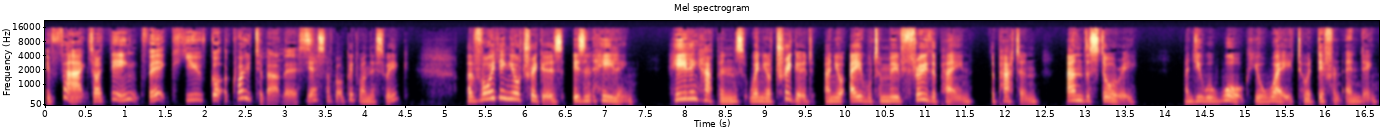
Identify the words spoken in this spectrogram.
In fact, I think, Vic, you've got a quote about this. Yes, I've got a good one this week. Avoiding your triggers isn't healing. Healing happens when you're triggered and you're able to move through the pain, the pattern, and the story, and you will walk your way to a different ending.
